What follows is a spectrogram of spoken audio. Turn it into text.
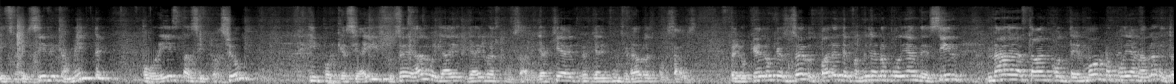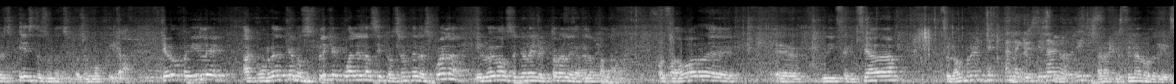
específicamente por esta situación y porque si ahí sucede algo ya hay, ya hay responsables, ya aquí hay, ya hay funcionarios responsables. Pero ¿qué es lo que sucede? Los padres de familia no podían decir nada, estaban con temor, no podían hablar. Entonces, esta es una situación complicada. Quiero pedirle a Conred que nos explique cuál es la situación de la escuela y luego, señora directora, le daré la palabra. Por favor, eh, eh, licenciada, ¿su nombre? Ana Cristina Rodríguez. Ana Cristina Rodríguez.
